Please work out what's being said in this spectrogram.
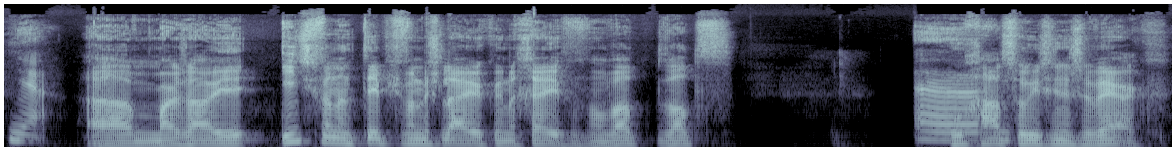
Ja. Um, maar zou je iets van een tipje van de sluier kunnen geven? Van wat, wat, hoe Ehm, gaat zoiets in zijn werk?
